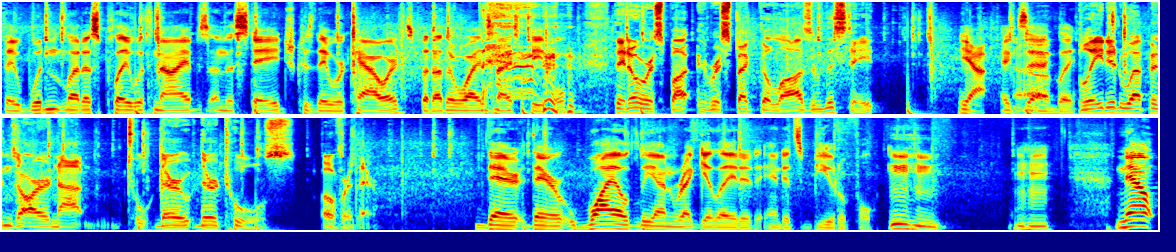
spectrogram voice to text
they wouldn't let us play with knives on the stage because they were cowards, but otherwise nice people. They don't respect respect the laws of the state. yeah, exactly. Uh, bladed weapons are not tool. They're they're tools over there. they're they're wildly unregulated and it's beautiful. Mm-hmm. Mm-hmm. Now,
